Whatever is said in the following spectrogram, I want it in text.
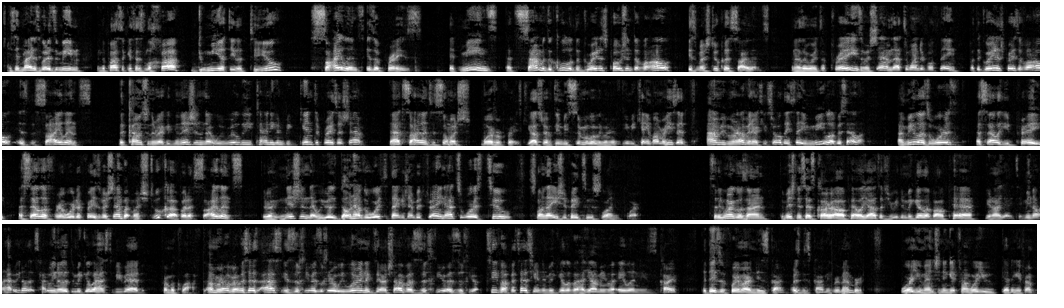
He said, Midas, what does it mean in the Pasuk? It says, L'cha dumiyatila. To you, silence is a praise. It means that Samad the Kula, the greatest potion of all, is Mashtuka silence. In other words, a praise of Hashem, that's a wonderful thing. But the greatest praise of all is the silence that comes from the recognition that we really can't even begin to praise Hashem. That silence is so much more of a praise. Kiyas Rav Dimi, similarly, when Rav Dimi came, Amr, he said, Ami Marav in Yisrael, they say, Mila Besela. A Mila is worth a sela. You'd pray a sela for a word of praise of Hashem, but mashtuka, but a silence, the recognition that we really don't have the words to thank Hashem betraying, that's worth two slime. That you should pay two slime for. So the Gemara goes on, the Mishnah says, Kara al peh al if you read the Megillah about peh, you're not yait. I mean, how do we know this? How do we know that the Megillah has to be read from a cloth? Amar Rav says, ask is zechira zechira. We learn Exer Shava zechira zechira. Ksivach, it says here in the Megillah, v'hayamim ha'ela nizkarim. The days of Purim are nizkarim. What does nizkarim mean? Remembered. Where are you mentioning it from? Where are you getting it from?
